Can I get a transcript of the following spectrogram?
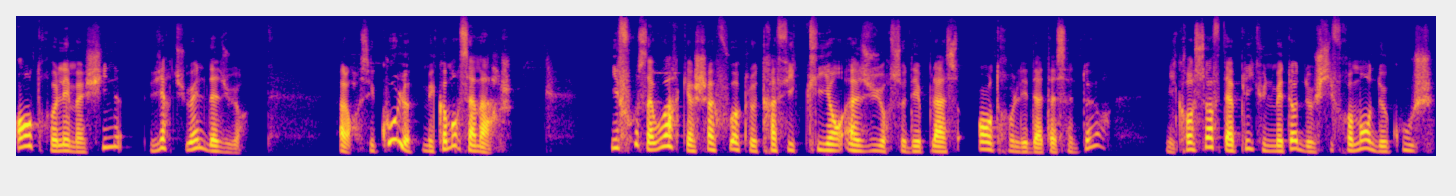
entre les machines virtuelles d'Azure. Alors c'est cool, mais comment ça marche? Il faut savoir qu'à chaque fois que le trafic client Azure se déplace entre les data centers, Microsoft applique une méthode de chiffrement de couches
